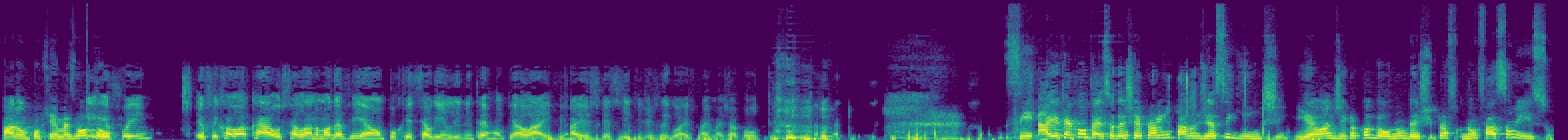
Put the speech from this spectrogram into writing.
Parou um pouquinho, mas voltou. Eu fui, eu fui colocar o celular no modo avião, porque se alguém liga, interrompe a live. Aí eu esqueci que desliga o Wi-Fi, mas já voltei. Sim, aí o que acontece? Eu deixei para limpar no dia seguinte. E é uma dica que eu dou: não deixe pra, não façam isso.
